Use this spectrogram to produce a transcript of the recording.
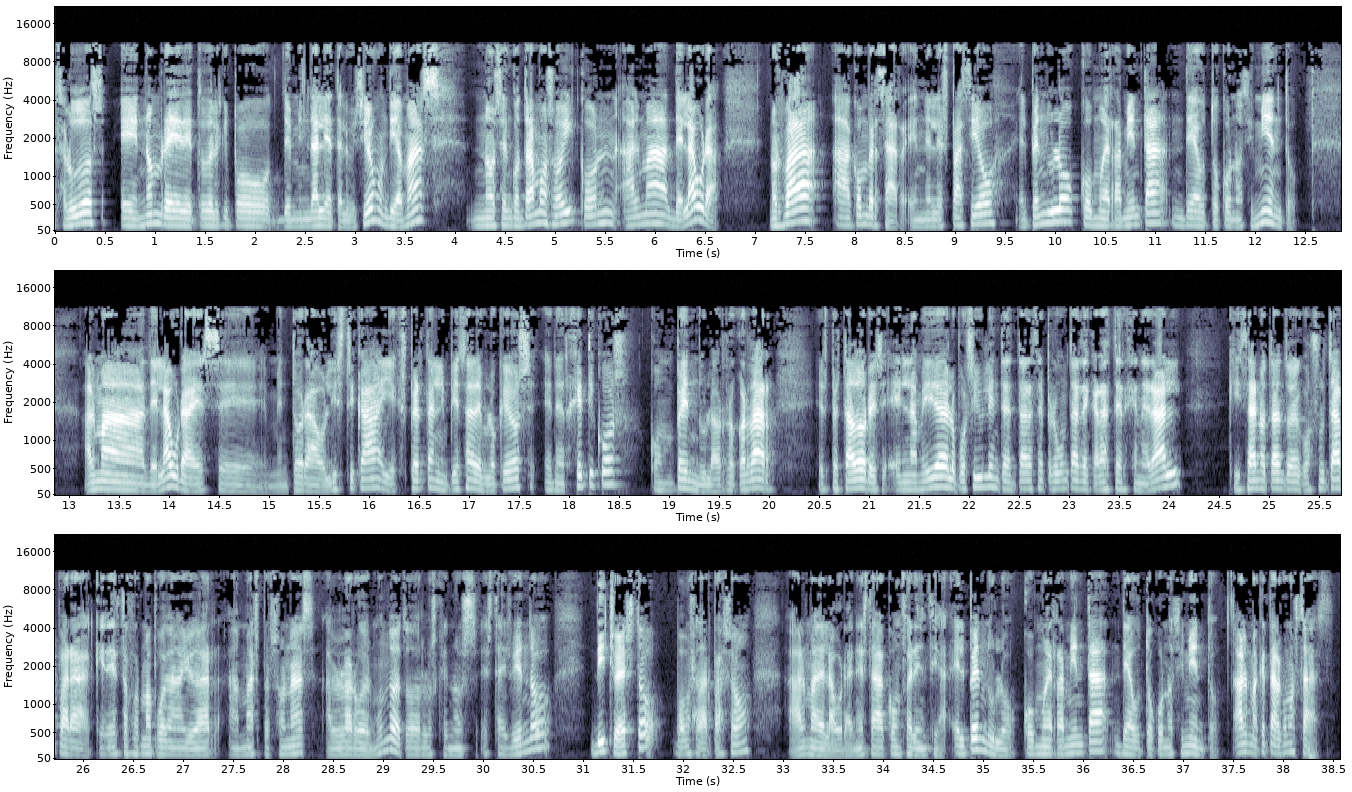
Saludos. En nombre de todo el equipo de Mindalia Televisión, un día más, nos encontramos hoy con Alma de Laura. Nos va a conversar en el espacio El péndulo como herramienta de autoconocimiento. Alma de Laura es eh, mentora holística y experta en limpieza de bloqueos energéticos con péndulos. Recordar, espectadores, en la medida de lo posible intentar hacer preguntas de carácter general quizá no tanto de consulta para que de esta forma puedan ayudar a más personas a lo largo del mundo, a todos los que nos estáis viendo. Dicho esto, vamos a dar paso a Alma de Laura en esta conferencia, el péndulo como herramienta de autoconocimiento. Alma, ¿qué tal? ¿Cómo estás?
